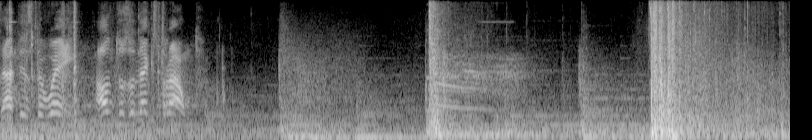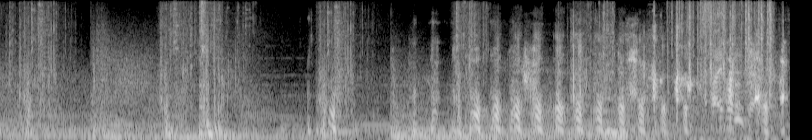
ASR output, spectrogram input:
that is the way. On to the next round. Cyber attack.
